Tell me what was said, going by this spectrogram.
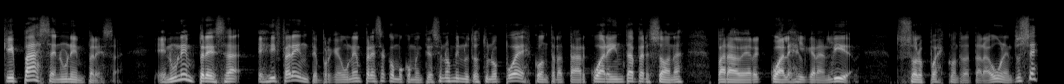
¿qué pasa en una empresa? En una empresa es diferente, porque en una empresa, como comenté hace unos minutos, tú no puedes contratar 40 personas para ver cuál es el gran líder. Tú solo puedes contratar a una. Entonces,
